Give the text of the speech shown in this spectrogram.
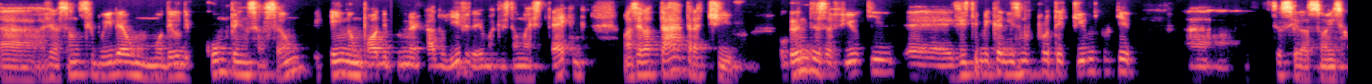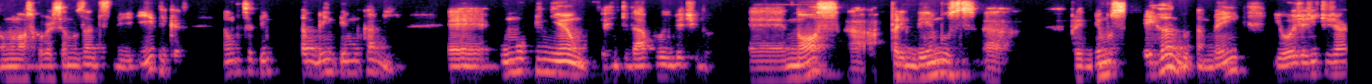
A geração distribuída é um modelo de compensação de quem não pode ir para o mercado livre, é uma questão mais técnica, mas ela está atrativo. O grande desafio é que é, existem mecanismos protetivos, porque ah, oscilações, como nós conversamos antes, de hídricas, então você tem, também tem um caminho. É, uma opinião que a gente dá para o investidor. É, nós aprendemos aprendemos errando também, e hoje a gente já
